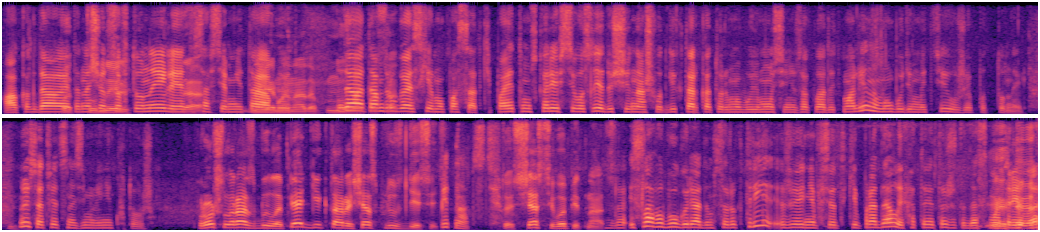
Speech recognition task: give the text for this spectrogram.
а когда Под это начнется туннель, в туннеле, да, это совсем не та Наверное, будет. надо Да, там посадку. другая схема посадки, поэтому, скорее всего, следующий наш вот гектар, который мы будем осенью закладывать малину, мы будем идти уже под туннель. Ну и, соответственно, землянику тоже. Прошлый раз было 5 гектар, и сейчас плюс 10. 15. То есть сейчас всего 15. Да. И слава богу, рядом 43. Женя все-таки продал их, а то я тоже тогда смотрела.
